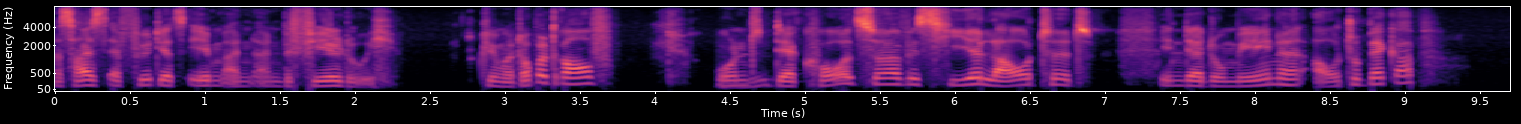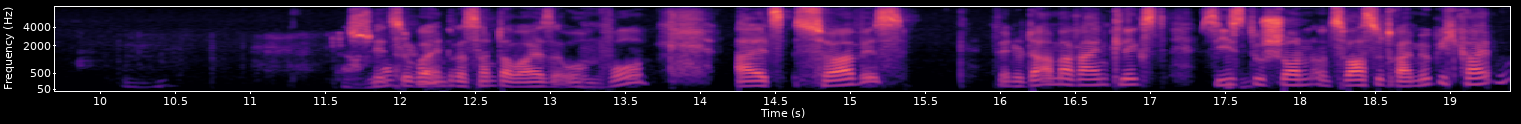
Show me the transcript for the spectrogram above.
Das heißt, er führt jetzt eben einen, einen Befehl durch. Klicken wir doppelt drauf und Mhm. der Call-Service hier lautet in der Domäne Auto-Backup. Da haben Steht wir's sogar schon. interessanterweise oben vor. Als Service, wenn du da mal reinklickst, siehst du schon, und zwar hast du drei Möglichkeiten.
